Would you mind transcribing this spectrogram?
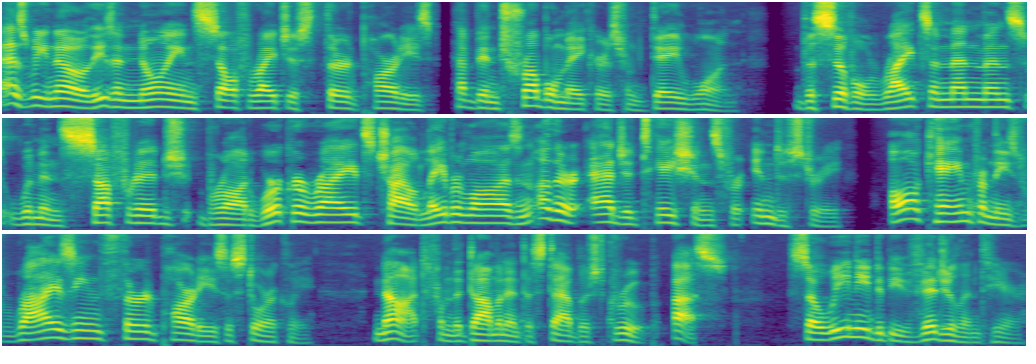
As we know, these annoying self righteous third parties have been troublemakers from day one. The civil rights amendments, women's suffrage, broad worker rights, child labor laws, and other agitations for industry all came from these rising third parties historically, not from the dominant established group, us. So we need to be vigilant here.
